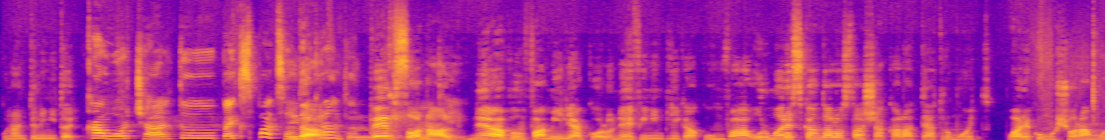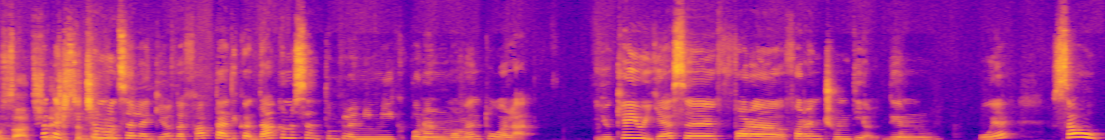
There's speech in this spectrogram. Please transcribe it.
cu anumite limitări. Ca orice alt uh, expat sau Da, imigrant în Personal, UK. neavând familie acolo, nefiind implicat cumva, urmăresc scandalul ăsta așa, ca la teatru mă uit oarecum ușor amuzat și Da, de dar ce se știi ce nu întâmplă. înțeleg eu, de fapt? Adică dacă nu se întâmplă nimic până în momentul ăla, UK-ul iese fără, fără niciun deal din UE? Sau,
